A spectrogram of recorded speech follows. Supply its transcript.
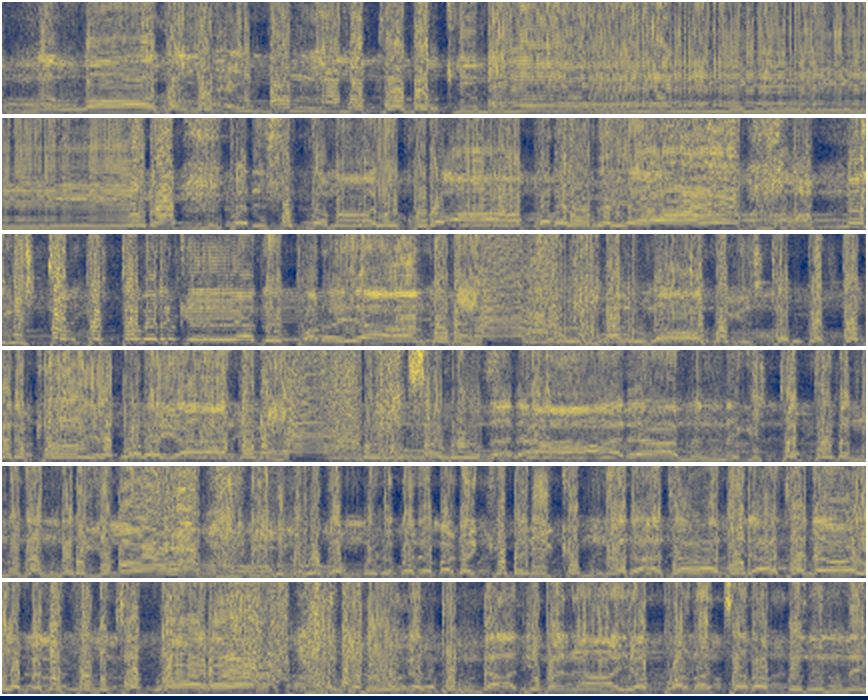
ഇന്നല്ലാഹ യുഹിബ്ബുൽ മുതവക്കിലീൻ പരിശുദ്ധമായ ഖുർആൻ പറയുകയാ അമ്മ ഇഷ്ടപ്പെട്ടവർക്കേ അത് പറയാൻ കഴിയൂ അള്ളാഹു ഇഷ്ടപ്പെട്ടവർക്കേ പറയാൻ കഴിയൂ സഹോദര ആരാ നിന്നെ ഇഷ്ടപ്പെടുന്നതെന്നറിയുമോ ഈ ലോകം മുഴുവനും അടക്കി ഭരിക്കുന്ന രാജാതിരാജനായ മലപ്പുൽ ജബ്ബാറ ലോകത്തിന്റെ അധിപനായ പണച്ചറബ് നിന്നെ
